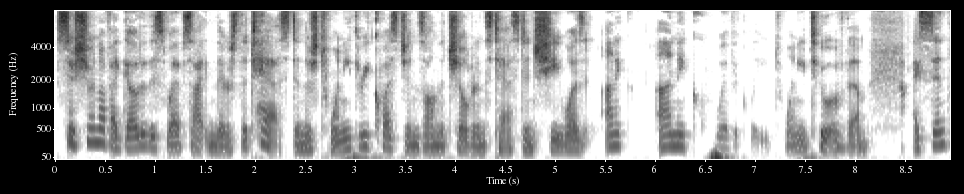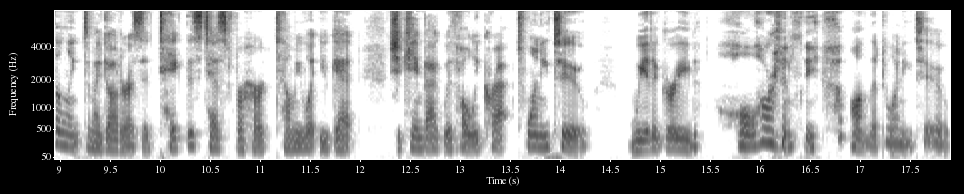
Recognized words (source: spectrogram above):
So sure enough, I go to this website and there's the test and there's 23 questions on the children's test and she was une- unequivocally 22 of them. I sent the link to my daughter. I said, take this test for her. Tell me what you get. She came back with, holy crap, 22. We had agreed wholeheartedly on the 22.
